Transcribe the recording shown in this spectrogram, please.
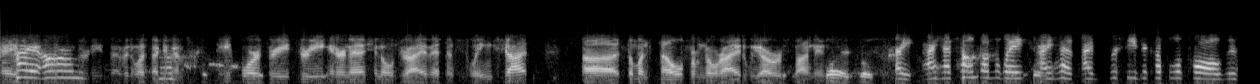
Hey, Hi, um. 37, one second, 8433 International Drive at the Slingshot. Uh, someone fell from the ride. We are responding. Right. I have help on the way. I have. I've received a couple of calls. Is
